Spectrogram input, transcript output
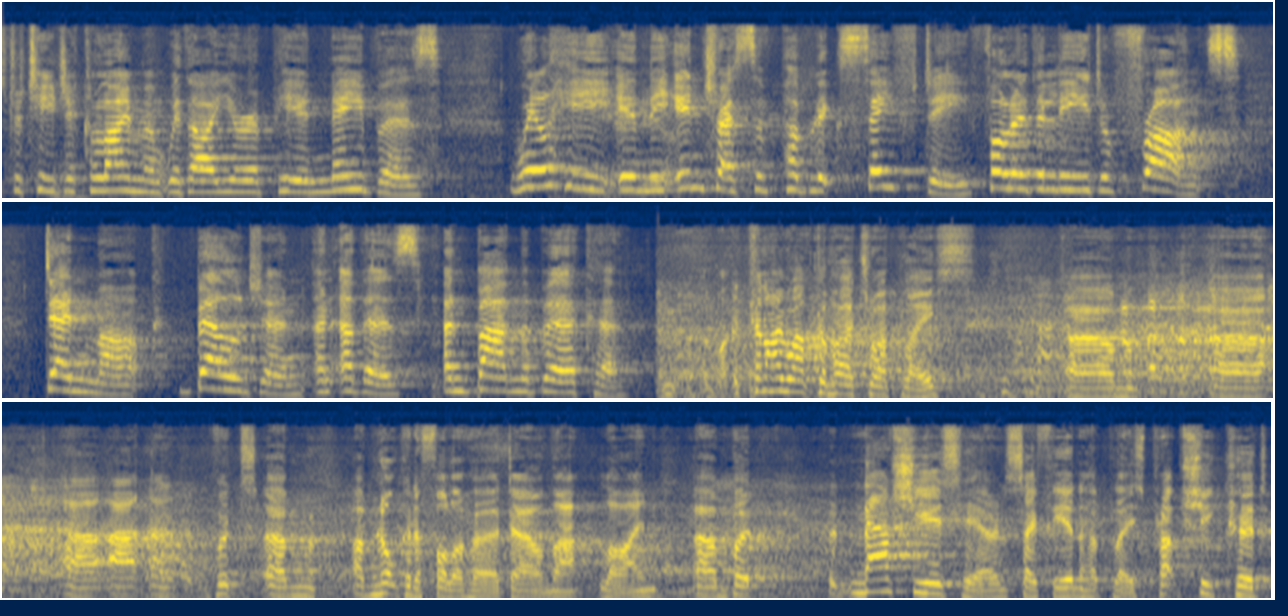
strategic alignment with our European neighbours, will he, in the interests of public safety, follow the lead of France, Denmark, Belgium, and others and ban the burqa? Can I welcome her to her place? Um, uh, uh, uh, uh, but um, I'm not going to follow her down that line. Uh, but now she is here and safely in her place, perhaps she could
